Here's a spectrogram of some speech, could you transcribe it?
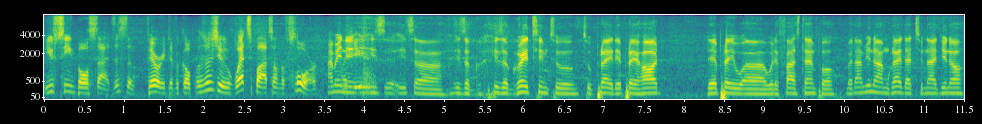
you've seen both sides. This is a very difficult, especially with wet spots on the floor. I mean, like he's, he's, a, he's, a, he's a great team to, to play. They play hard they play uh, with a fast tempo. But um, you know, I'm glad that tonight, you know,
